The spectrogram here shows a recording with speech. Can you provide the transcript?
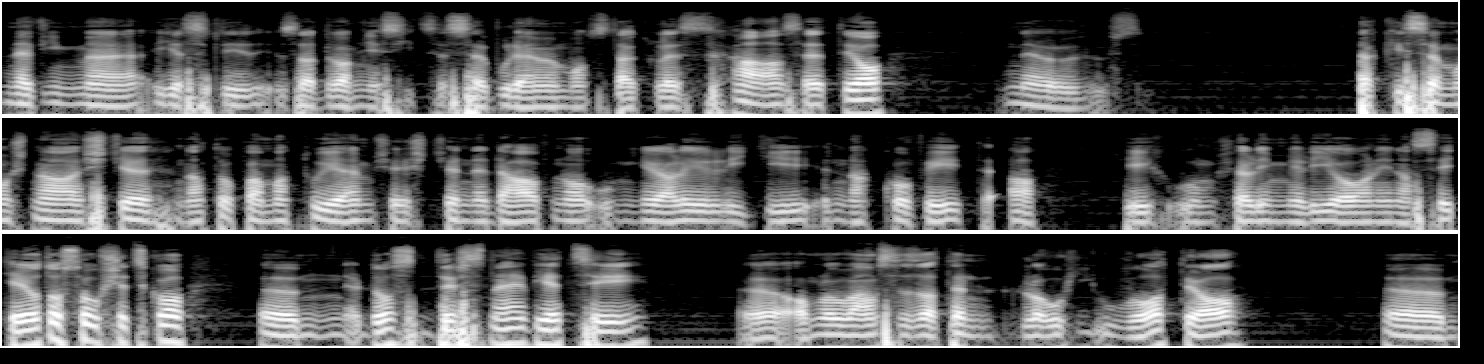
nevíme, jestli za dva měsíce se budeme moct takhle scházet. Jo? Taky se možná ještě na to pamatujem, že ještě nedávno umírali lidi na covid a jich umřeli miliony na světě. Jo, to jsou všechno um, dost drsné věci. Uh, omlouvám se za ten dlouhý úvod. Jo. Uh,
